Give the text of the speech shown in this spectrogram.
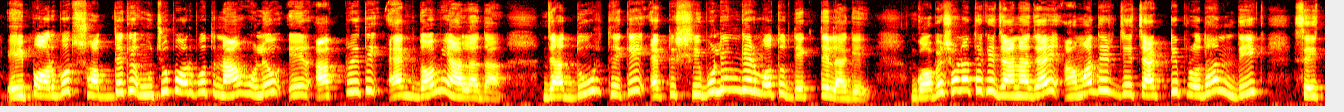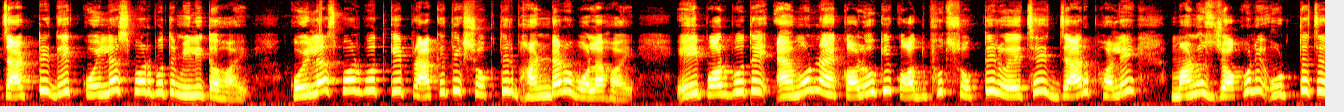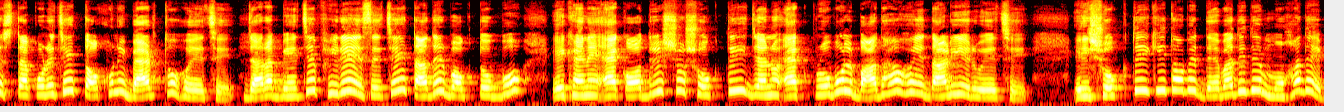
এই পর্বত সব থেকে উঁচু পর্বত না হলেও এর আকৃতি একদমই আলাদা, যা দূর থেকে একটি শিবলিঙ্গের মতো দেখতে লাগে। গবেষণা থেকে জানা যায়, আমাদের যে চারটি প্রধান দিক, সেই চারটি দিক কৈলাস পর্বতে মিলিত হয়। কৈলাস পর্বতকে প্রাকৃতিক শক্তির ভাণ্ডারও বলা হয়। এই পর্বতে এমন এক অলৌকিক অদ্ভুত শক্তি রয়েছে যার ফলে মানুষ যখনই উঠতে চেষ্টা করেছে তখনই ব্যর্থ হয়েছে। যারা বেঁচে ফিরে এসেছে তাদের বক্তব্য, এখানে এক অদৃশ্য শক্তি যেন এক প্রবল বাধা হয়ে দাঁড়িয়ে রয়েছে। এই শক্তি কি তবে দেবাদিদেব মহাদেব?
